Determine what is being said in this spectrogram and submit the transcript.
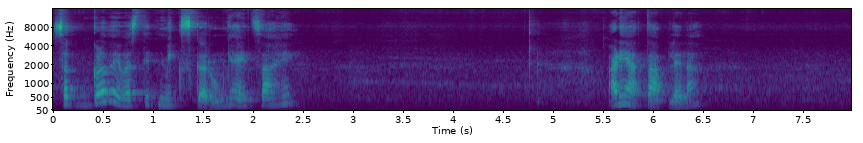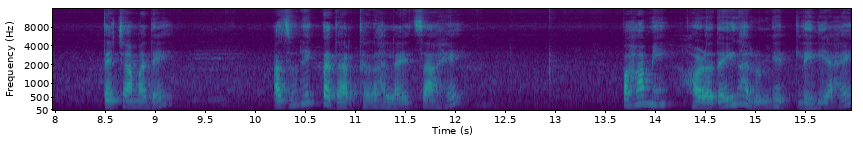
सगळं व्यवस्थित मिक्स करून घ्यायचं आहे. आणि आता आपल्याला त्याच्यामध्ये अजून एक पदार्थ घालायचा आहे. पहा मी हळदही घालून घेतलेली आहे.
